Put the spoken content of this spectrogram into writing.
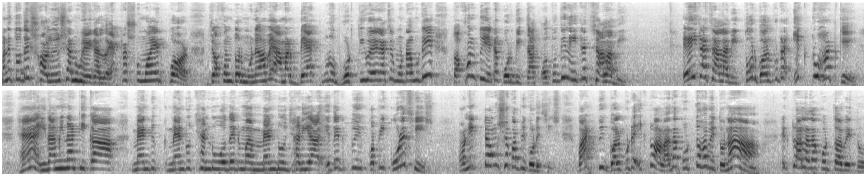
মানে তোদের সলিউশন হয়ে গেল একটা সময়ের পর। যখন তোর মনে হবে আমার ব্যাগ পুরো ভর্তি হয়ে গেছে মোটামুটি, তখন তুই এটা করবি। তা কতদিন এইটা চালাবি? এইটা চালাবি। তোর গল্পটা একটু হাটকে। হ্যাঁ ইনামিনা টিকা, ম্যান্ডু ম্যান্ডু ছ্যান্ডু, ওদের ম্যান্ডু ঝাড়িয়া, এদের তুই কপি করেছিস? অনেকটা অংশ কপি করেছিস। বাট তুই গল্পটা একটু আলাদা করতে হবে তো না? একটু আলাদা করতে হবে তো।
